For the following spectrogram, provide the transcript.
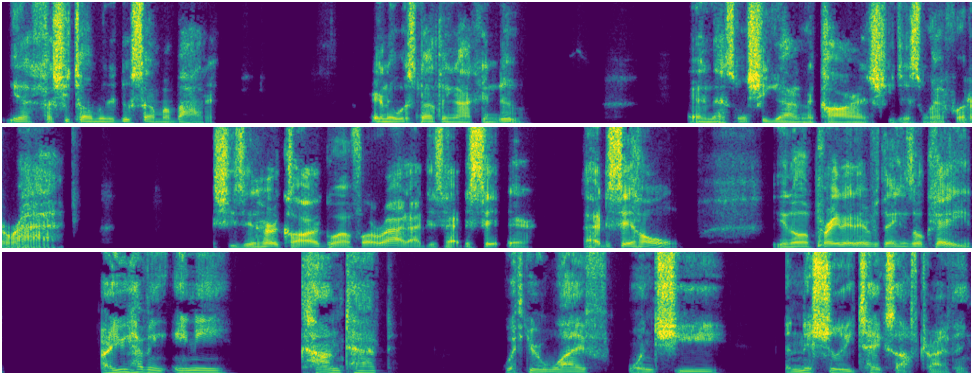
Yeah, because she told me to do something about it. And there was nothing I can do. And that's when she got in the car and she just went for the ride. She's in her car going for a ride. I just had to sit there. I had to sit home, you know, and pray that everything's okay. are you having any contact with your wife when she initially takes off driving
